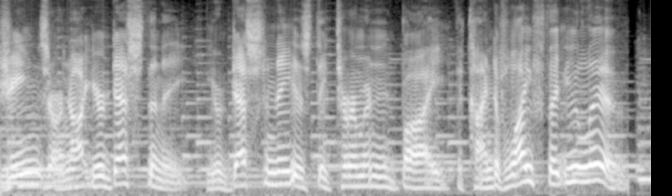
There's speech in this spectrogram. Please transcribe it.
Genes are not your destiny. Your destiny is determined by the kind of life that you live.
